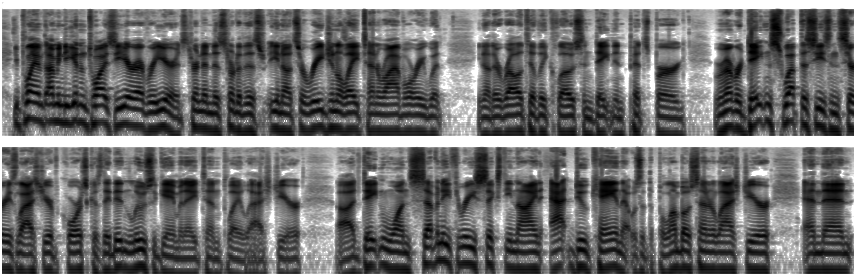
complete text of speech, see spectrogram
you play them. I mean, you get them twice a year every year. It's turned into sort of this. You know, it's a regional A10 rivalry with. You know, they're relatively close in Dayton and Pittsburgh. Remember, Dayton swept the season series last year, of course, because they didn't lose a game in A10 play last year. Uh, Dayton won 73 69 at Duquesne. That was at the Palumbo Center last year. And then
